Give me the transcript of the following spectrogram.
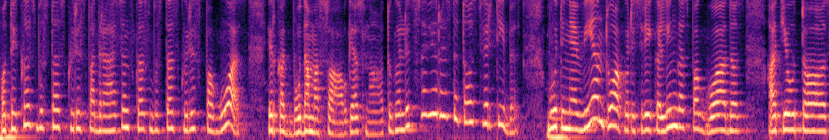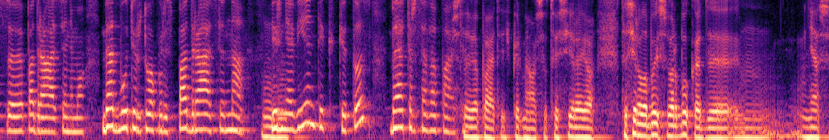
O tai kas bus tas, kuris padrasins, kas bus tas, kuris paguos. Ir kad būdamas suaugęs, na, tu gali savį rasti tos tvirtybės. Būti ne vien tuo, kuris reikalingas paguodos, atjautos, e, padrasinimo, bet būti ir tuo, kuris padrasina. Mhm. Ir ne vien tik kitus, bet ir save patį. Save patį, pirmiausia. Tas yra, jo, tas yra labai svarbu, kad e, nes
